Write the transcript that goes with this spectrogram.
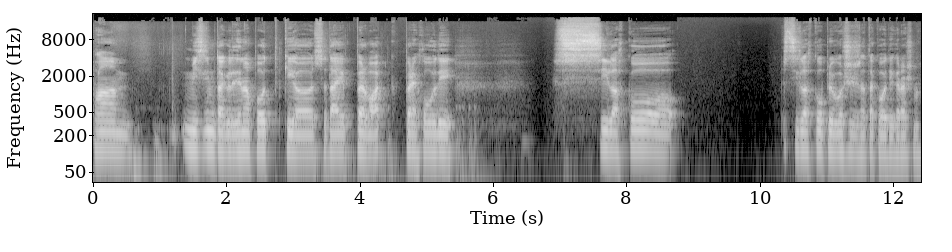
Pa mislim, da glede na pot, ki jo sedaj prvak prehodi, si lahko, si lahko privoščiš, da tako odigraš. No.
